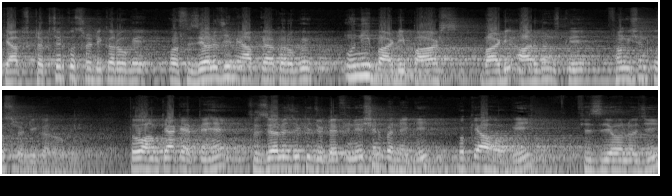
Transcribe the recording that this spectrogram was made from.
कि आप स्ट्रक्चर को स्टडी करोगे और फिजियोलॉजी में आप क्या करोगे, उन्हीं बॉडी पार्ट्स बॉडी ऑर्गन्स के फ़ंक्शन को स्टडी करोगे। तो हम क्या कहते हैं फिजियोलॉजी की जो डेफिनेशन बनेगी, वो क्या होगी? Physiology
